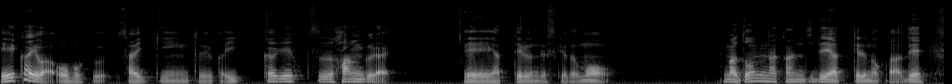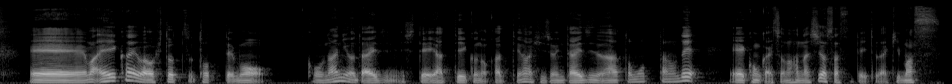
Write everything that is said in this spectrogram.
英会話を僕、最近というか、1ヶ月半ぐらい、えーやってるんですけども、まあ、どんな感じでやってるのかで、えーまあ、英会話を一つとってもこう何を大事にしてやっていくのかっていうのは非常に大事だなと思ったので、えー今回その話をさせていただきます。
